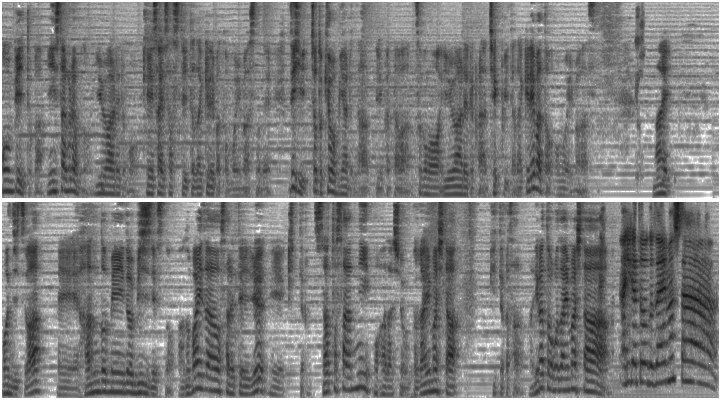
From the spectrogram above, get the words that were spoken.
ホームページとか、インスタグラムの URL も掲載させていただければと思いますので、ぜひちょっと興味あるなっていう方は、そこの URL からチェックいただければと思います。はい。本日は、えーハンドメイドビジネスのアドバイザーをされている、えー、キッタカ千里さんにお話を伺いました。キッタカさん、ありがとうございました。ありがとうございました。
